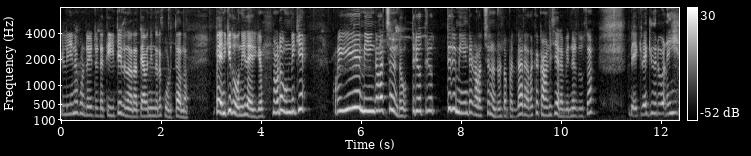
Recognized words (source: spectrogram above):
കിളീനെ കൊണ്ടുപോയിട്ടിട്ട് തീറ്റയില്ലെന്ന് പറഞ്ഞാൽ അവൻ ഇന്നലെ കൊടുത്തതെന്ന് അപ്പോൾ എനിക്ക് തോന്നിയതായിരിക്കും. അവിടെ ഉണ്ണിക്ക് കുറേ മീൻ കളക്ഷൻ ഉണ്ട്. ഒത്തിരി ഒത്തിരി ഒത്തിരി മീനിന്റെ കളക്ഷൻ ഉണ്ട് കേട്ടോ. അപ്പോൾ എല്ലാവരും അതൊക്കെ കാണിച്ചു തരാം. പിന്നെ ഒരു ദിവസം ബേക്കിലേക്ക് വരുവാണെങ്കിൽ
